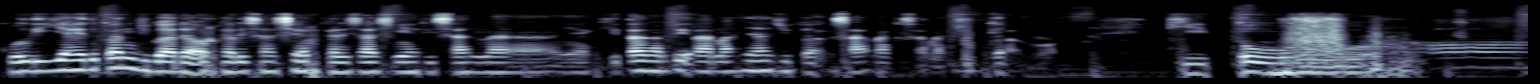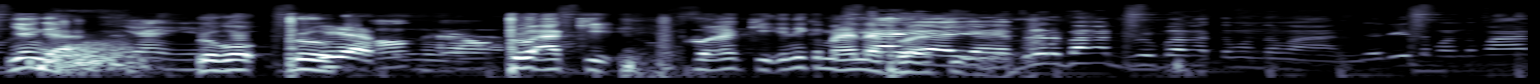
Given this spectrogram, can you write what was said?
kuliah itu kan juga ada organisasi-organisasinya di sana. Ya kita nanti ranahnya juga ke sana ke sana juga kok. Gitu. Oh, ya enggak iya iya. bro bro iya benar. bro Aki. Bro Aki. Ini ke mana bro Iya, Aki? iya, iya, bener banget, bener banget teman-teman. Jadi teman-teman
